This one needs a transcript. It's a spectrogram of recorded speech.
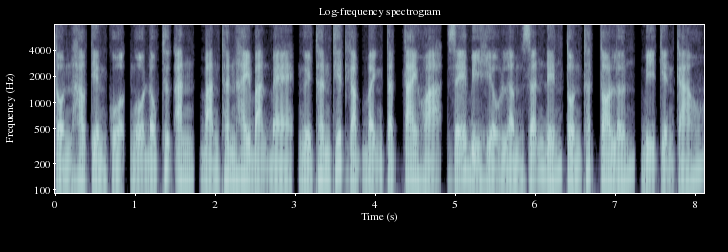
tổn hao tiền của, ngộ độc thức ăn, bản thân hay bạn bè, người thân thiết gặp bệnh tật tai họa, dễ bị hiểu lầm dẫn đến tổn thất to lớn, bị kiện cáo.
